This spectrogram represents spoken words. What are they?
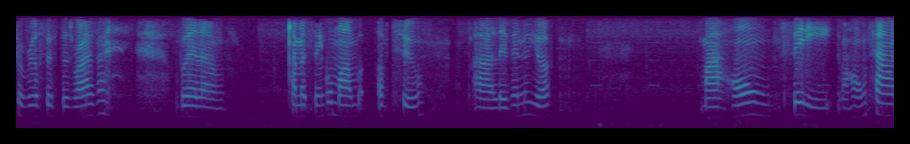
to Real Sisters Rising. but um, I'm a single mom of two. I live in New York. My home city, my hometown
